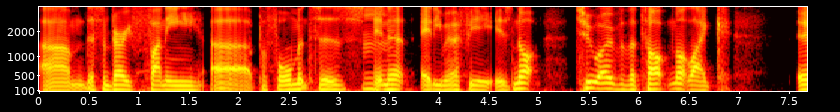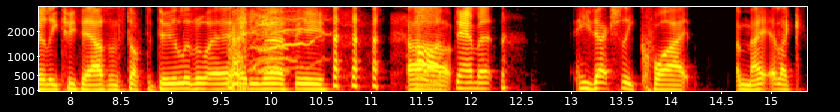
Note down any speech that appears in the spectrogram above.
Um, there's some very funny uh, performances Mm. in it. Eddie Murphy is not too over the top, not like early 2000s Doctor Dolittle Ed- Eddie Murphy. Uh, oh, damn it. he's actually quite amazing. Like,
